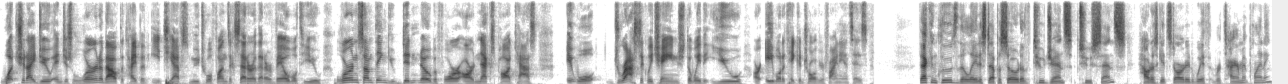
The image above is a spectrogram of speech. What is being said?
What should i do? And just learn about the type of etfs mutual funds etc that are available to you. Learn something you didn't know before our next podcast. It will drastically change the way that you are able to take control of your finances. That concludes the latest episode of Two Gents, Two Cents How to Get Started with Retirement Planning.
